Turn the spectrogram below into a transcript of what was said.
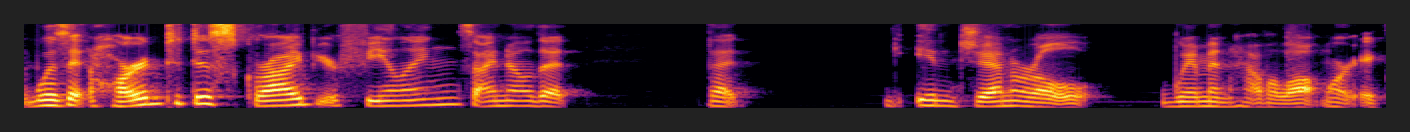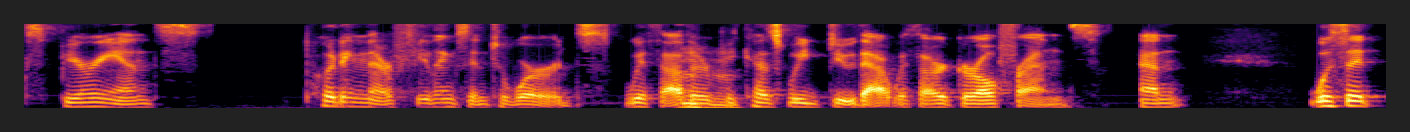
was it hard to describe your feelings? I know that that in general women have a lot more experience putting their feelings into words with other Mhm. because we do that with our girlfriends. And was it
